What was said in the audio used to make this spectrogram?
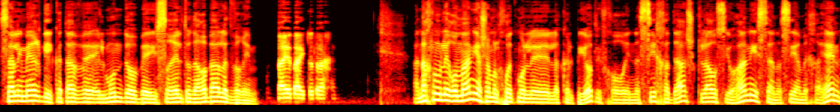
סאל אמרגי, כתב אה, אל מונדו בישראל, תודה רבה על הדברים. ביי ביי, תודה לכם. אנחנו לרומניה, שם הלכו אתמול לקלפיות לבחור נשיא חדש, קלאוס יוהניס, הנשיא המכהן,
